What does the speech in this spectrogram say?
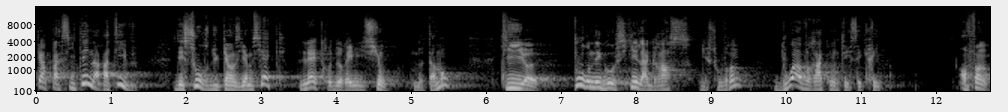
capacité narrative des sources du XVe siècle, lettres de rémission notamment, qui, euh, pour négocier la grâce du souverain, doivent raconter ces crimes. Enfin,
